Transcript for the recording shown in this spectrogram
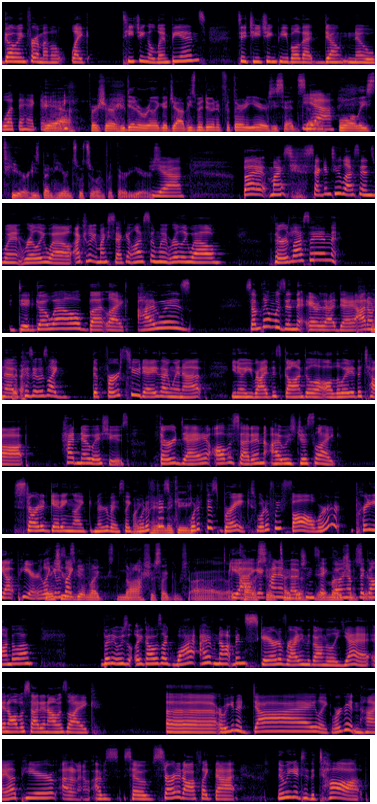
going from a, like teaching Olympians to teaching people that don't know what the heck they're Yeah, doing. Yeah, for sure. He did a really good job. He's been doing it for 30 years, he said. So. Yeah. Well, at least here. He's been here in Switzerland for 30 years. Yeah. But my second two lessons went really well. Actually, my second lesson went really well. Third lesson did go well, but like I was something was in the air that day. I don't know because it was like the first two days I went up, you know, you ride this gondola all the way to the top, had no issues. Third day, all of a sudden, I was just like started getting like nervous. Like, Like what if panicky. this what if this breaks? What if we fall? We're pretty up here. Like and it she was was like getting like nauseous, like, uh, like yeah, car I get sick kind of type motion yeah, sick going motion up the sick. gondola. But it was like I was like, why? I have not been scared of riding the gondola yet, and all of a sudden I was like, uh, are we gonna die? Like we're getting high up here. I don't know. I was so started off like that. Then we get to the top,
